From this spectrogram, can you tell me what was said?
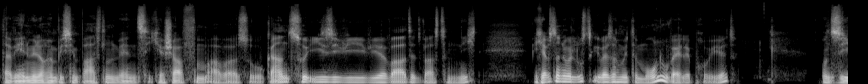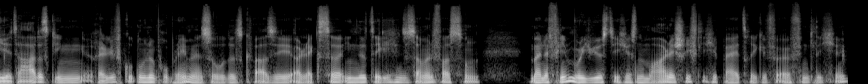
Da werden wir noch ein bisschen basteln, werden es sicher schaffen, aber so ganz so easy wie, wie erwartet war es dann nicht. Ich habe es dann aber lustigerweise auch mit der Monowelle probiert. Und siehe da, das ging relativ gut ohne Probleme. So, dass quasi Alexa in der täglichen Zusammenfassung meine Filmreviews, die ich als normale schriftliche Beiträge veröffentliche,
